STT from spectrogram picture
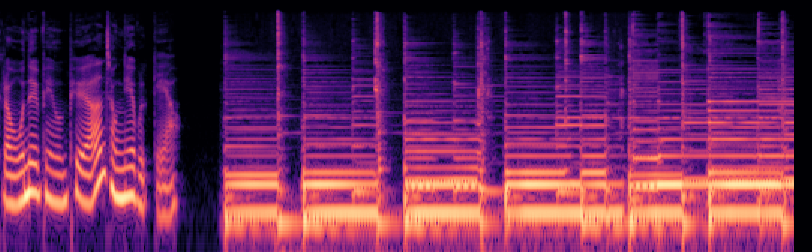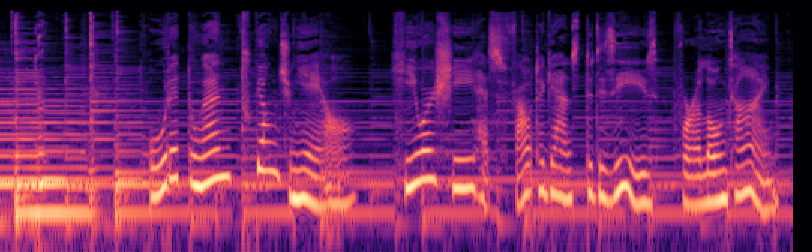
그럼 오늘 배운 표현 정리해 볼게요. 오랫동안 투병 중이에요. He or she has fought against the disease for a long time.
